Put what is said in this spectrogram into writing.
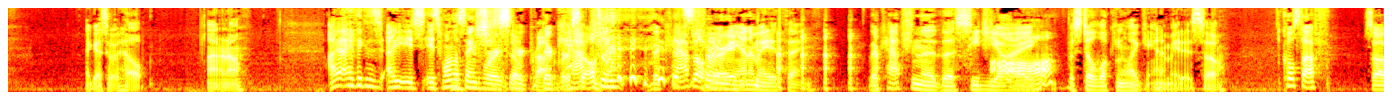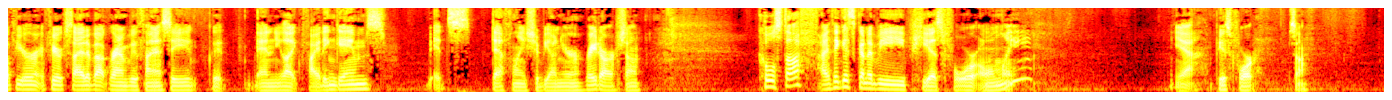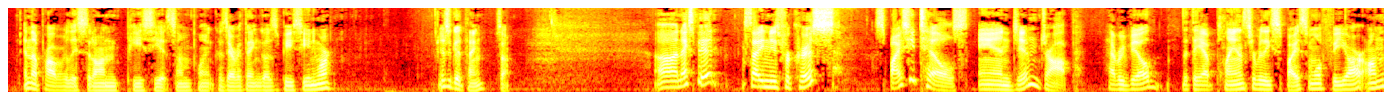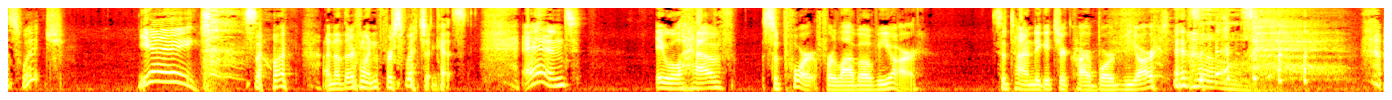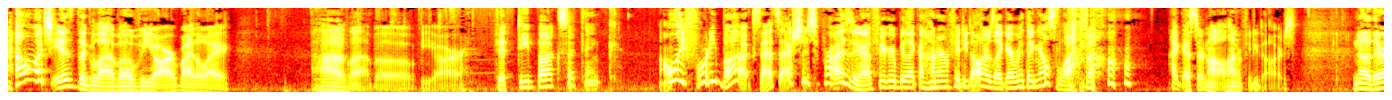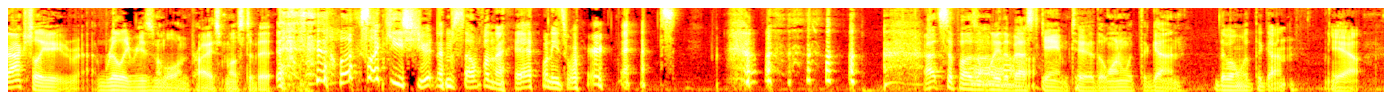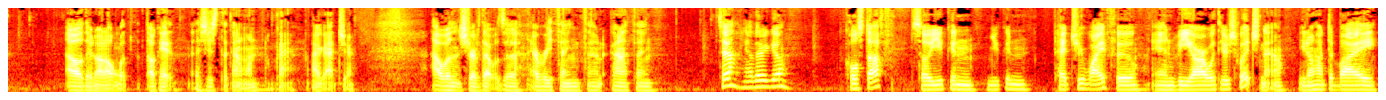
I guess it would help. I don't know. I, I think it's, I, it's it's one of those things where so they're, they're capturing they're capturing the animated thing. They're capturing the, the CGI, Aw. but still looking like animated. So cool stuff. So if you're if you're excited about Granblue Fantasy and you like fighting games, it's definitely should be on your radar. So cool stuff. I think it's going to be PS4 only. Yeah, PS4. So and they'll probably release it on PC at some point because everything goes to PC anymore. It's a good thing. So. Uh, next bit, exciting news for Chris. Spicy Tails and Gemdrop have revealed that they have plans to release Spice and Wolf VR on the Switch. Yay! So another win for Switch, I guess. And it will have support for Labo VR. So time to get your cardboard VR headsets. How much is the Labo VR, by the way? Uh, Labo VR. 50 bucks, I think. Only 40 bucks. That's actually surprising. I figured it'd be like $150 like everything else Labo. I guess they're not $150. No, they're actually really reasonable in price, most of it. It looks like he's shooting himself in the head when he's wearing that. That's supposedly the uh. best game, too, the one with the gun. The one with the gun. Yeah. Oh, they're not all with. Okay, that's just the gun one. Okay, I got you. I wasn't sure if that was a everything th- kind of thing. So yeah, there you go. Cool stuff. So you can you can pet your waifu in VR with your Switch now. You don't have to buy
